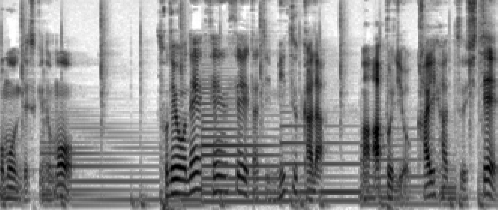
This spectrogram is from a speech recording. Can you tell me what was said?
思うんですけども、それをね、先生たち自ら、まあ、アプリを開発して、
